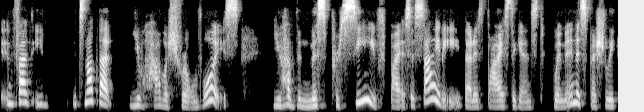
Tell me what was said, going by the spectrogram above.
in fact you it's not that you have a shrill voice. You have been misperceived by a society that is biased against women, especially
